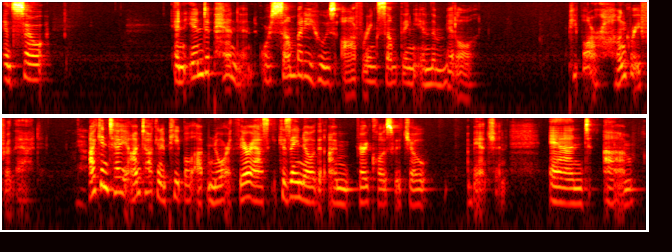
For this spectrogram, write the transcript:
And so, an independent or somebody who is offering something in the middle, people are hungry for that. Yeah. I can tell you, I'm talking to people up north. They're asking, because they know that I'm very close with Joe Manchin. And um,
